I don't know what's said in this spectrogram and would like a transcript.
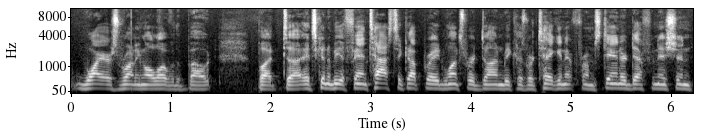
wires running all over the boat. But uh, it's going to be a fantastic upgrade once we're done because we're taking it from standard definition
